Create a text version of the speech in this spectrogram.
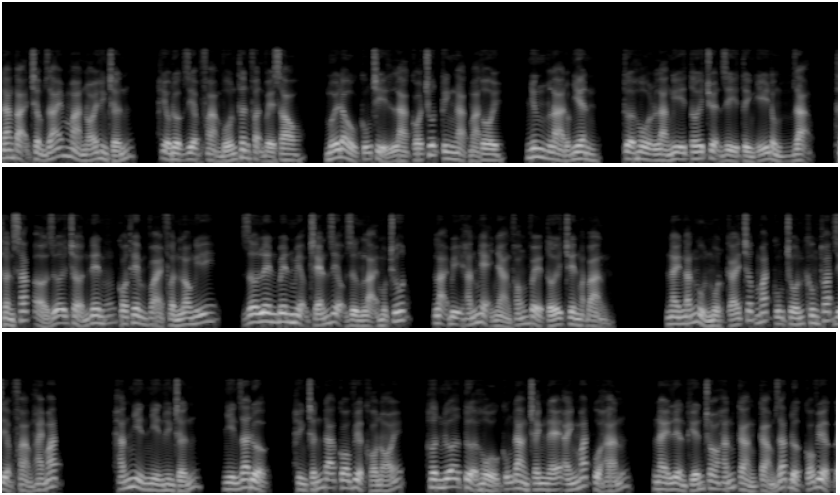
Đang tại chậm rãi mà nói hình chấn, hiểu được diệp phàm vốn thân phận về sau, mới đầu cũng chỉ là có chút kinh ngạc mà thôi, nhưng là đột nhiên, tựa hồ là nghĩ tới chuyện gì tình ý đồng dạng, thần sắc ở giữa trở nên có thêm vài phần lo nghĩ, giơ lên bên miệng chén rượu dừng lại một chút, lại bị hắn nhẹ nhàng phóng về tới trên mặt bàn. Này ngắn ngủn một cái chớp mắt cũng trốn không thoát diệp phàm hai mắt. Hắn nhìn nhìn hình chấn, nhìn ra được, hình chấn đã có việc khó nói hơn nữa tựa hồ cũng đang tránh né ánh mắt của hắn, này liền khiến cho hắn càng cảm giác được có việc,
